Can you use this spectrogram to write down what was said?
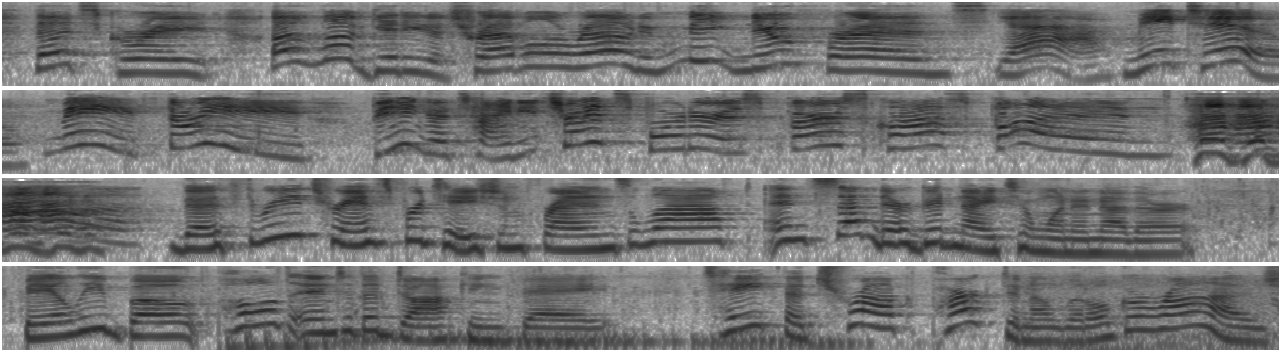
that's great. I love getting to travel around and meet new friends. Yeah, me too. Me, three! Being a tiny transporter is first class fun! The three transportation friends laughed and said their goodnight to one another. Bailey Boat pulled into the docking bay. Tate the truck parked in a little garage,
